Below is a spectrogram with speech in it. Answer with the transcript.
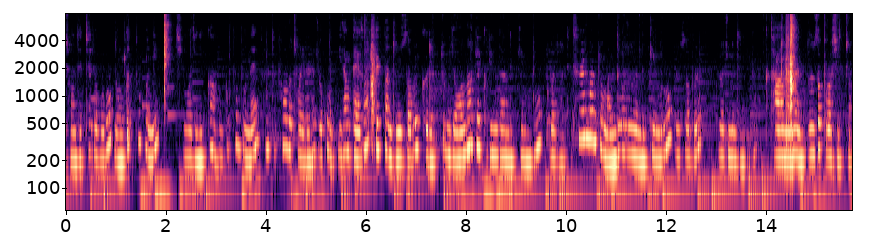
저는 대체적으로 눈 끝부분이 지워지니까 눈 끝부분에 살짝 파우더 처리를 해주고 이 상태에서 일단 눈썹을 그려. 좀 연하게 그린다는 느낌으로 그려줘야 돼. 틀만 좀 만들어주는 느낌으로 눈썹을 그려주면 됩니다. 그 다음에는 눈썹 브러쉬 있죠?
